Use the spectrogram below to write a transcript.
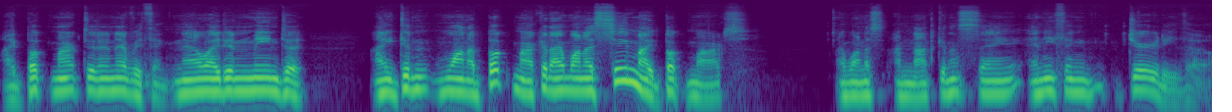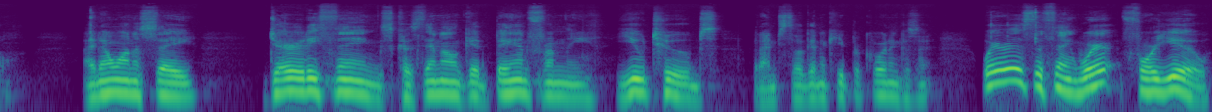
I bookmarked it and everything. No, I didn't mean to. I didn't want to bookmark it. I want to see my bookmarks. I want to. I'm not going to say anything dirty though. I don't want to say dirty things because then I'll get banned from the YouTubes. But I'm still going to keep recording because where is the thing? Where for you?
